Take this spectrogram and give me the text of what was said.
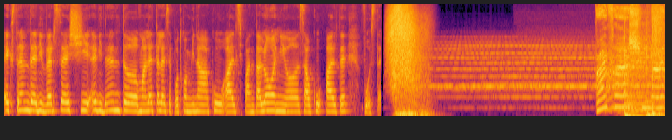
extrem de diverse și evident maletele se pot combina cu alți pantaloni sau cu alte fuste. Bright flashing by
